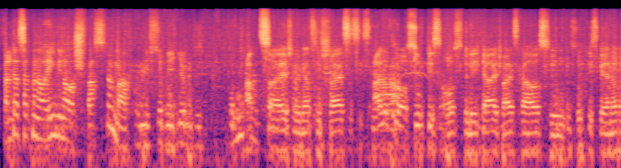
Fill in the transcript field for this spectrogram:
Ich fand, das hat man auch irgendwie noch Spaß gemacht und nicht so wie hier mit diesem Abzeichen und ganzen Scheiß. Es ist alles nur auf Supis ausgelegt. Ja, ich weiß, Chaos, du Supis gerne.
